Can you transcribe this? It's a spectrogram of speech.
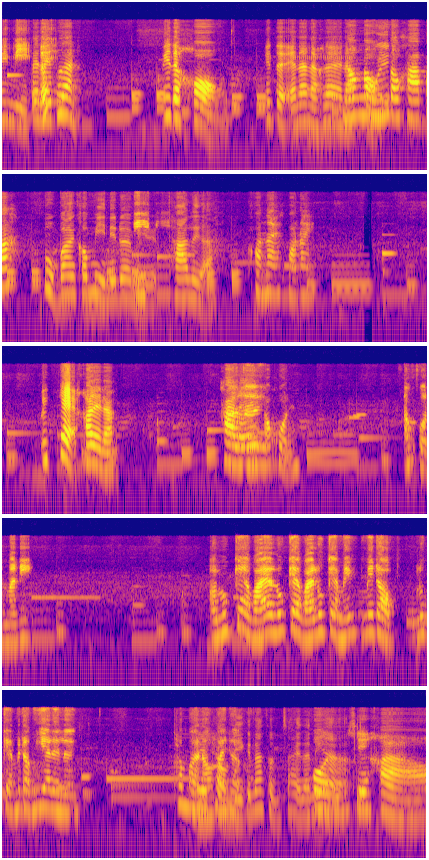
ไม่มีไปเลเอ้ยยเพื่อนมีแต่ของมีแต่ไอ้นั่นนะอะไรน้นะองขน้อองงมีโตะคาปะหมู่บ้านเขามีนี่ด้วยมีท่าเรือ ขอหน่อยขอหน่อยเอ้ยแกะค่าเลยนะฆ่าเลยเอาขนเอาขนมานี่ เอาลูกแกะไว้เอาลูกแกะไว้ลูกแกะไม่ไม่ดอกลูกแกะไม่ดอกเหี้ยอะไรเลย ทำเลปล่อยน้องแถไปวเถอะนี้ก็น่าสนใจนะขเนี่นยสีขาว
